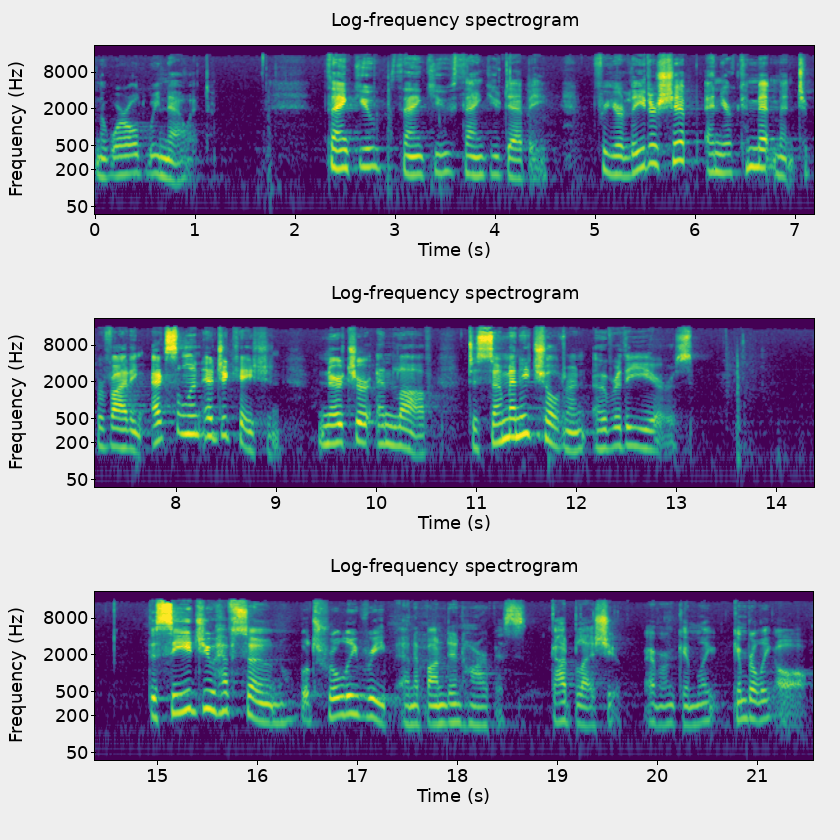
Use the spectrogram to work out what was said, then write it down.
the world we know it. Thank you, thank you, thank you, Debbie, for your leadership and your commitment to providing excellent education, nurture, and love to so many children over the years. The seeds you have sown will truly reap an abundant harvest. God bless you, Reverend Kimberly, Kimberly Hall.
